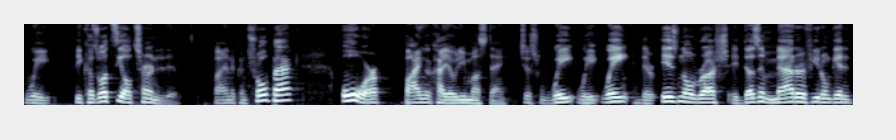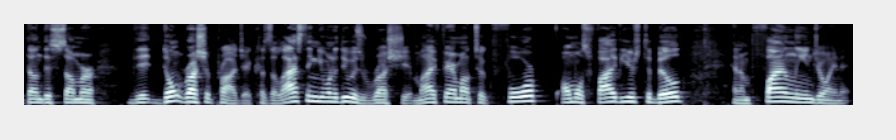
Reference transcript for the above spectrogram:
wait. Because what's the alternative? Buying a control pack or buying a Coyote Mustang. Just wait, wait, wait. There is no rush. It doesn't matter if you don't get it done this summer. The, don't rush a project because the last thing you want to do is rush it. My Fairmont took four, almost five years to build, and I'm finally enjoying it.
